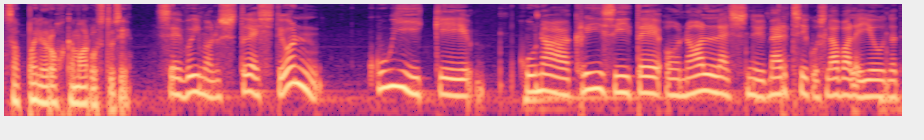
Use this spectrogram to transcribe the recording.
saab palju rohkem arvustusi. see võimalus tõesti on, kuigi kuna kriisiidee on alles nüüd märtsikuus lavale jõudnud,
